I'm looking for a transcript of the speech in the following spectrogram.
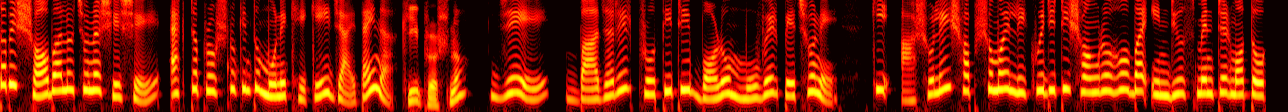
তবে সব আলোচনা শেষে একটা প্রশ্ন কিন্তু মনে খেকেই যায় তাই না? কি প্রশ্ন? যে বাজারের প্রতিটি বড় মুভের পেছনে কি আসলেই সবসময় লিকুইডিটি সংগ্রহ বা ইন্ডিউসমেন্টের মতো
